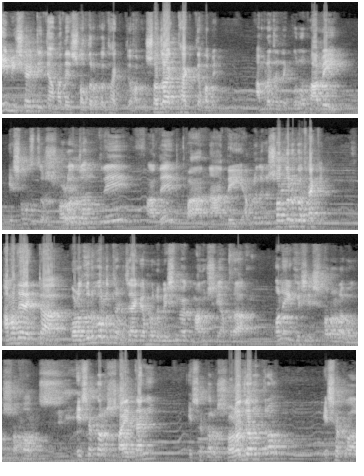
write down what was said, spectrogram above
এই বিষয়টিতে আমাদের সতর্ক থাকতে হবে, সজাগ থাকতে হবে। আমরা যাতে কোনোভাবেই এ সমস্ত ষড়যন্ত্রে ফাঁদে পা না দেই। আমরা যেন সতর্ক থাকি। আমাদের একটা বড় দুর্বলতার জায়গা হলো বেশিরভাগ মানুষই আমরা অনেক বেশি সরল এবং সহজ। এ সকল শয়তানি, এ সকল ষড়যন্ত্র, এ সকল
